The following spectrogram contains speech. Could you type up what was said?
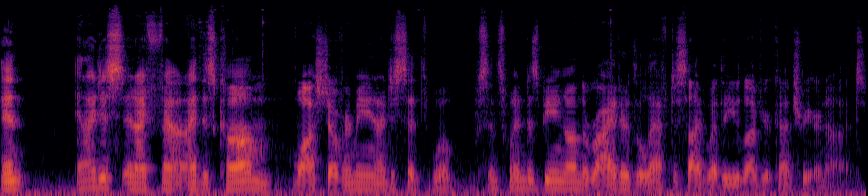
And and I just and I found I had this calm washed over me, and I just said, "Well, since when does being on the right or the left decide whether you love your country or not?"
